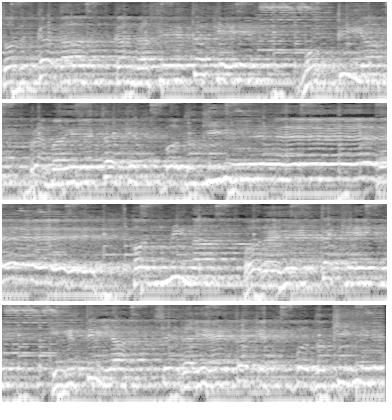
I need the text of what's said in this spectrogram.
ಸ್ವರ್ಗದ ಕನಸೇತಕ್ಕೆ, ಮುಕ್ತಿಯ ಭ್ರಮಯೇತಕ್ಕೆ ಬದುಕಿಯೇ. ಹೊನ್ನಿನ ಹೊರಹೇತಕ್ಕೆ, ಕೀರ್ತಿಯ ಸೆರೆಯೇತಕ್ಕೆ ಬದುಕಿಯೇ.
